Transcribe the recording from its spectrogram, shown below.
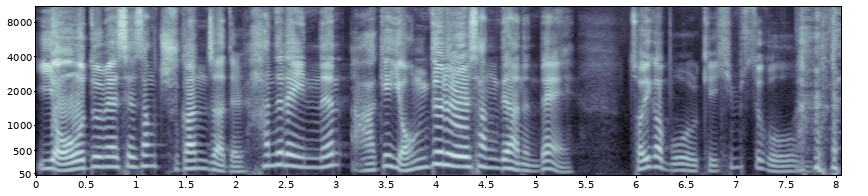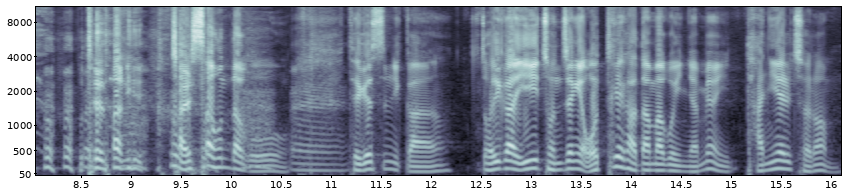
이 어둠의 세상 주관자들, 하늘에 있는 악의 영들을 상대하는데 저희가 뭐 이렇게 힘쓰고 뭐 대단히 잘 싸운다고 네. 되겠습니까? 저희가 이 전쟁에 어떻게 가담하고 있냐면 이 다니엘처럼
